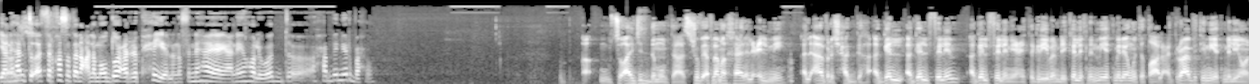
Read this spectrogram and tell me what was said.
يعني هل. تؤثر خاصة على موضوع الربحية؟ لأنه في النهاية يعني هوليوود حابين يربحوا. سؤال جدا ممتاز. شوفي أفلام الخيال العلمي ال average حقها أقل أقل فيلم أقل فيلم يعني تقريبا بيكلف من 100 مليون وانت طالع. Gravity 100 مليون.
